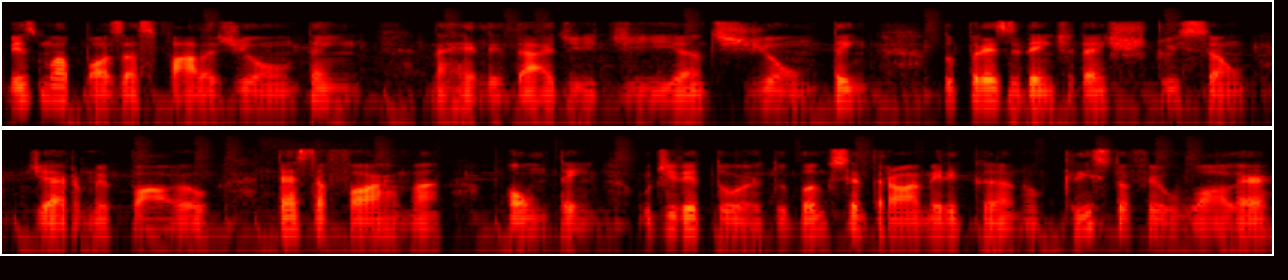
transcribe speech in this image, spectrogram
mesmo após as falas de ontem, na realidade de antes de ontem, do presidente da instituição, Jeremy Powell. Desta forma, Ontem, o diretor do Banco Central americano, Christopher Waller,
